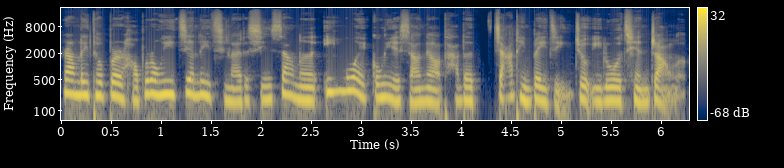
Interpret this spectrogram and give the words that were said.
让 Little Bird 好不容易建立起来的形象呢，因为宫野小鸟他的家庭背景就一落千丈了。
